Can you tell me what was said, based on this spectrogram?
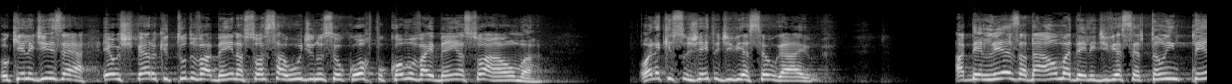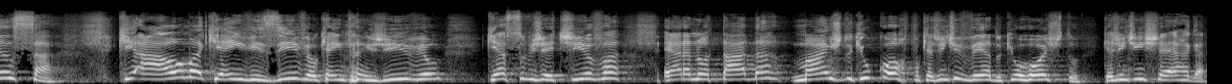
o que ele diz é: eu espero que tudo vá bem na sua saúde e no seu corpo, como vai bem a sua alma. Olha que sujeito devia ser o Gaio. A beleza da alma dele devia ser tão intensa que a alma que é invisível, que é intangível, que é subjetiva, era notada mais do que o corpo que a gente vê, do que o rosto que a gente enxerga.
